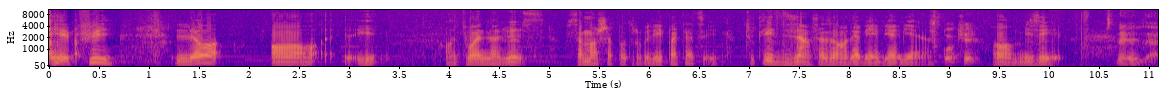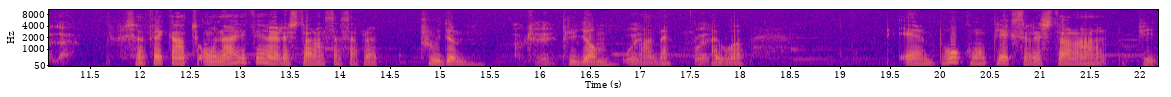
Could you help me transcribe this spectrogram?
et puis, là, on- Antoine, là, le- ça ne marchait pas trop. Les patates, toutes les 10 ans, ça se vendait bien, bien, bien. là. OK. Oh, misère. Et là, là. Ça fait quand on a arrêté un restaurant, ça s'appelait Prud'homme. OK. Prud'homme, Oui, le bain, oui. Puis Un beau complexe restaurant, puis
